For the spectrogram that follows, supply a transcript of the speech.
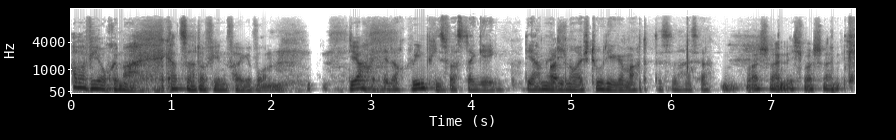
Aber wie auch immer, Katze hat auf jeden Fall gewonnen. Ja. Da hätte auch Greenpeace was dagegen. Die haben ja die neue Studie gemacht. Das heißt ja. Wahrscheinlich, wahrscheinlich.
